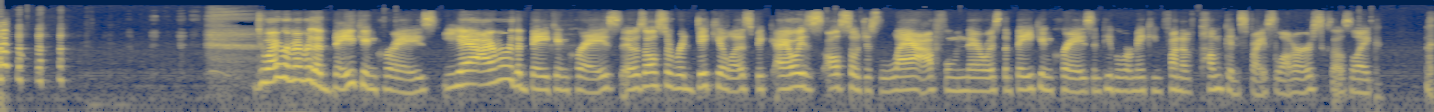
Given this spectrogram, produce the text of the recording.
Do I remember the bacon craze? Yeah, I remember the bacon craze. It was also ridiculous. bec- I always also just laugh when there was the bacon craze and people were making fun of pumpkin spice lovers because I was like,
